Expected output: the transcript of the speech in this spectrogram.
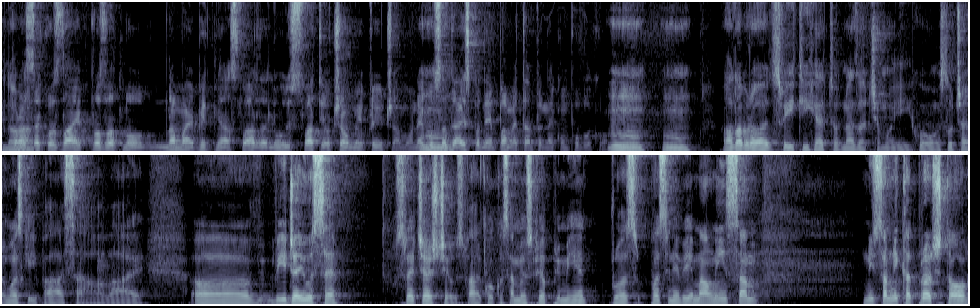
pa Dobro. nas neko zna i prozvatno, nama je bitnija stvar da ljudi shvate o čemu mi pričamo, nego sad da ispadnem pametan pred nekom publikom. Mm, mm. Ali dobro, od svih tih, eto, nazvat ćemo ih u ovom slučaju morskih pasa, ovaj, uh, viđaju se sve češće, u stvari, koliko sam uspio primijeniti posljednje vrijeme, ali nisam, nisam nikad pročitao,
